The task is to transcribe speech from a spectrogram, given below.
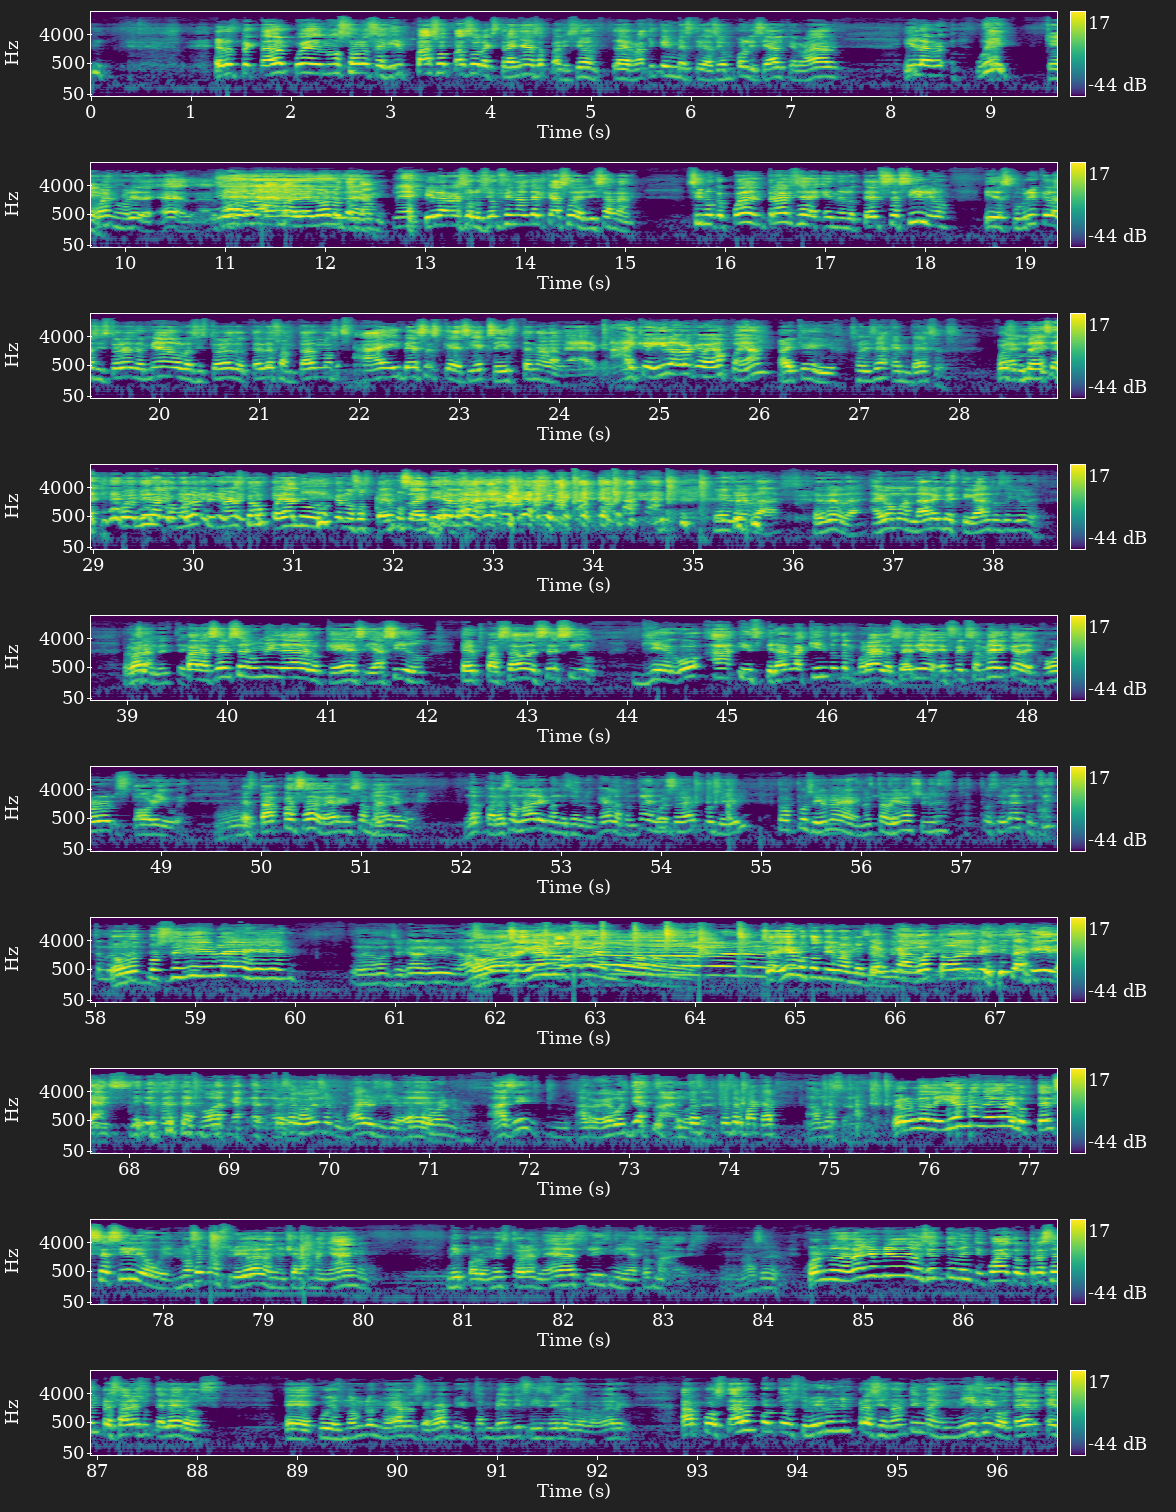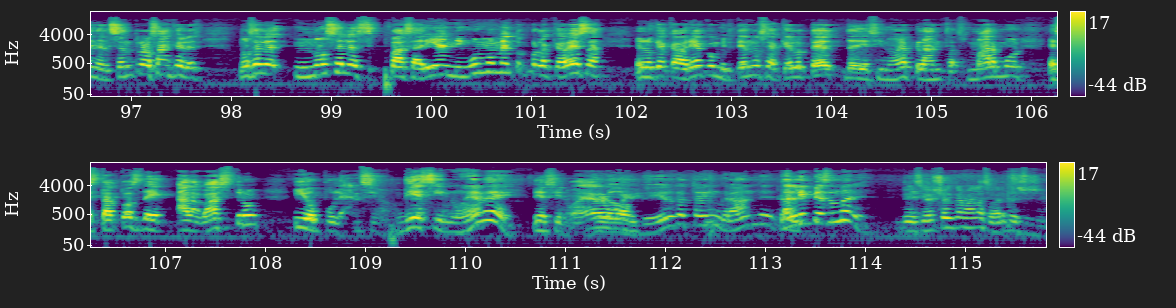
Te. El espectador puede no solo seguir paso a paso la extraña desaparición, la errática investigación policial, que raro, y la... Güey, ¿Qué? Bueno, ahorita, eh, tema, eh, luego lo tocamos. Y la resolución final del caso de Lisa Lam, sino que puede entrarse en el Hotel Cecilio y descubrir que las historias de miedo, las historias de hoteles fantasmas, hay veces que sí existen a la verga. Hay que ir ahora que vayamos para allá. Hay que ir. Se dice en veces. Pues, En de- pues mira, como es la primera vez que vamos para allá, no dudo que nos hospedemos ahí a la verga. Es verdad, es verdad. Ahí vamos a andar investigando, señores. Para, para hacerse una idea de lo que es y ha sido, el pasado de Cecil llegó a inspirar la quinta temporada de la serie FX América de Horror Story, güey. Está pasada de verga esa madre, güey. No, paró esa madre cuando se bloquea la pantalla. ¿no? Puede ser posible. Todo es posible en esta vida, chichi. posibilidades existen, ¿verdad? Todo es posible. Eh, Vamos a checar ahí. Ah, No, sí, ah, seguimos ah, corriendo. Seguimos continuando. Se cagó sí. todo el mensaje. Ya se festejó. Este es el audio secundario, chichi. Eh. Está bueno. Ah, sí. Al revés, volteando. Vamos Este, a. este es el backup. Vamos a. Pero la leyenda negra del Hotel Cecilio, güey, no se construyó de la noche a la mañana. Ni por una historia en Netflix, ni esas madres. No sé. Cuando en el año 1924 tres empresarios hoteleros, eh, cuyos nombres me voy a reservar porque están bien difíciles a la verga, apostaron por construir un impresionante y magnífico hotel en el centro de Los Ángeles, no se, les, no se les pasaría en ningún momento por la cabeza en lo que acabaría convirtiéndose aquel hotel de 19 plantas, mármol, estatuas de alabastro y opulencia. 19. 19, La güey. virga está bien grande. ¿Están limpias esas madres? 18 es de mala suerte, chichi.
